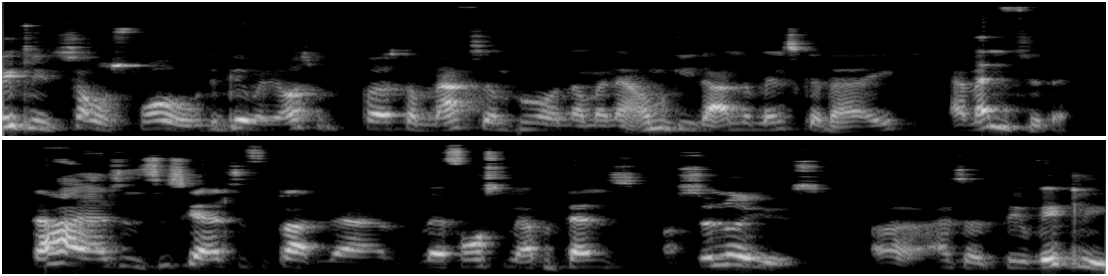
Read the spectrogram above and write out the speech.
virkelig et sjovt sprog. Det bliver man jo også først opmærksom på, når man er omgivet af andre mennesker, der ikke er vant til det. Der har jeg altid, så skal jeg altid forklare der, hvad forskellen er på dansk og sønderjysk. Og, altså, det er jo virkelig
